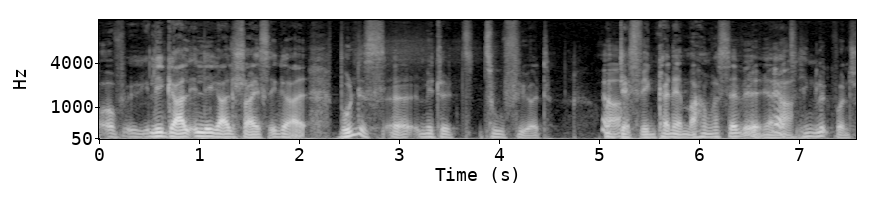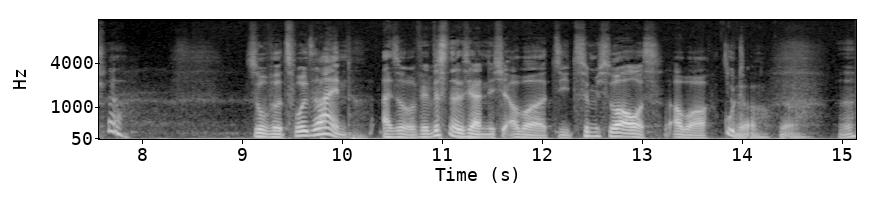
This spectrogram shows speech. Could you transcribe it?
auf legal, illegal, scheißegal, Bundesmittel zuführt. Und Ja. deswegen kann er machen, was er will. Ja, Ja. Herzlichen Glückwunsch. So wird's wohl sein. Also, wir wissen es ja nicht, aber sieht ziemlich so aus. Aber gut. Ja, ja. Ne?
